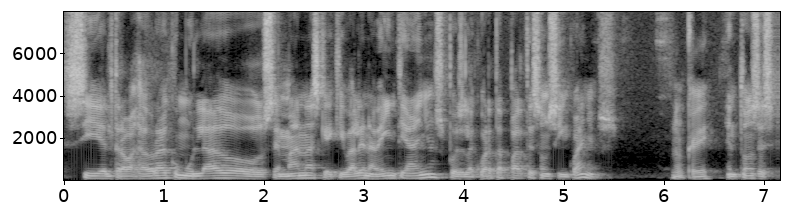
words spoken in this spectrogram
Si el trabajador ha acumulado semanas que equivalen a 20 años, pues la cuarta parte son 5 años. Ok. Entonces,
